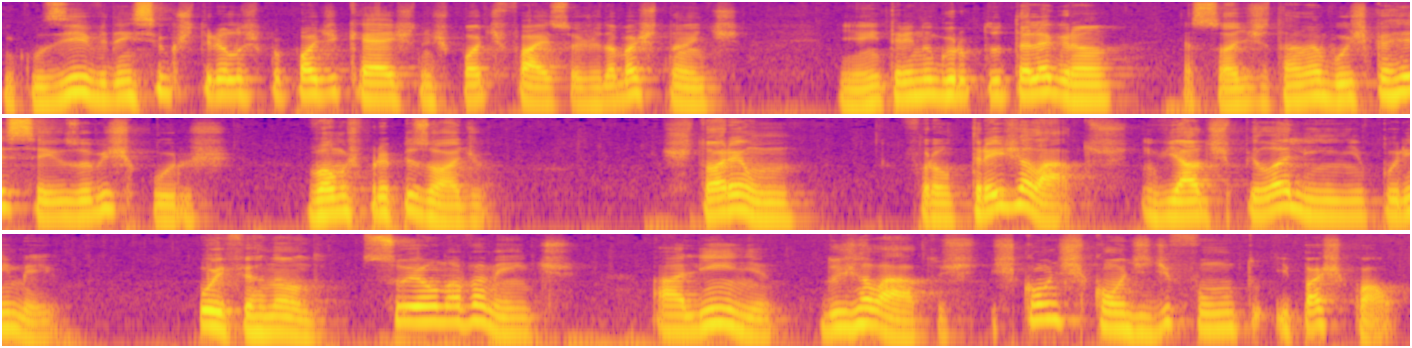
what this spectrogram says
Inclusive, deem 5 estrelas para o podcast no Spotify, isso ajuda bastante. E entrem no grupo do Telegram, é só digitar na busca Receios Obscuros. Vamos para o episódio. História 1. Foram três relatos, enviados pela Aline por e-mail. Oi, Fernando. Sou eu novamente a linha dos relatos Esconde-Esconde Defunto e Pascoal.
